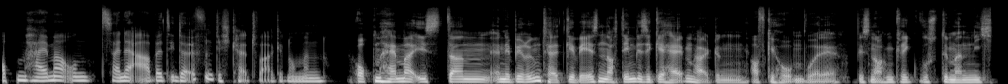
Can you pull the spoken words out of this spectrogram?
Oppenheimer und seine Arbeit in der Öffentlichkeit wahrgenommen? Oppenheimer ist dann eine Berühmtheit gewesen, nachdem diese Geheimhaltung aufgehoben wurde. Bis nach dem Krieg wusste man nicht,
